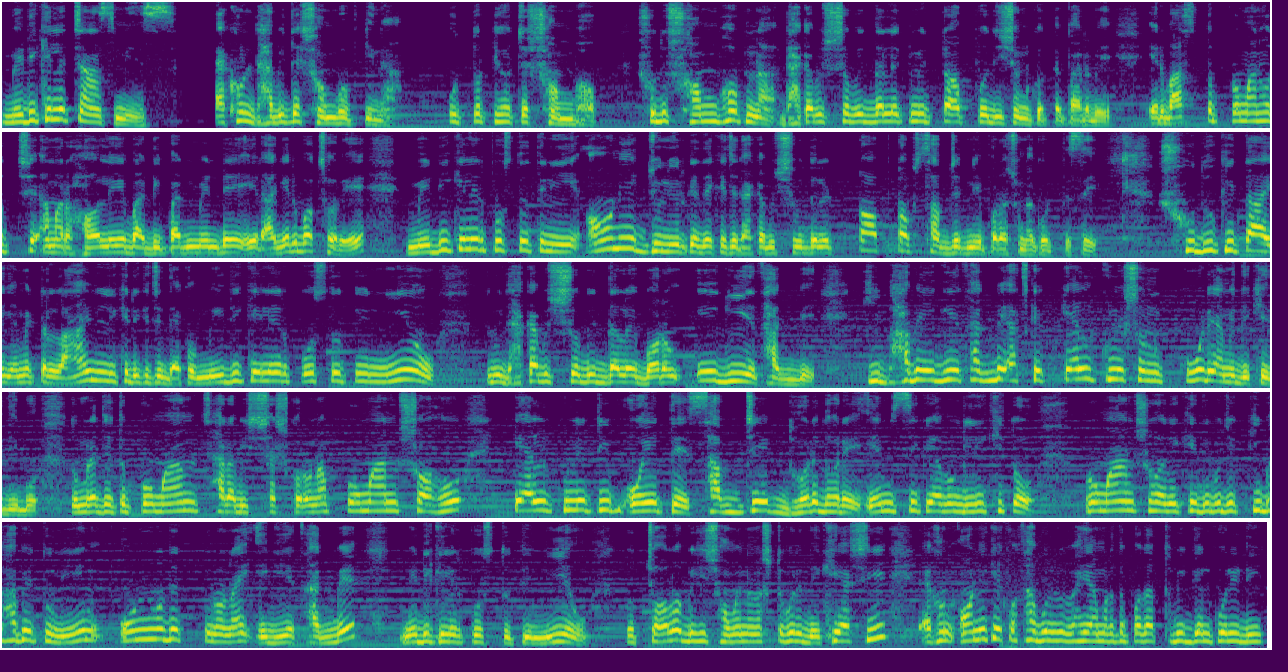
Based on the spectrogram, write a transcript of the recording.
মেডিকেলের chance miss এখন ঢাবিতে সম্ভব কিনা? উত্তরটি হচ্ছে সম্ভব। শুধু সম্ভব না, ঢাকা বিশ্ববিদ্যালয়ে তুমি টপ পজিশন করতে পারবে। এর বাস্তব প্রমাণ হচ্ছে আমার হলে বা ডিপার্টমেন্টে এর আগের বছরে মেডিকেলের প্রস্তুতি নিয়ে অনেক জুনিয়রকে দেখেছি ঢাকা বিশ্ববিদ্যালয়ের টপ টপ সাবজেক্ট নিয়ে পড়াশোনা করতেছে। শুধু কি তাই? আমি একটা লাইন লিখে রেখেছি, দেখো মেডিকেলের প্রস্তুতি নিয়েও তুমি ঢাকা বিশ্ববিদ্যালয় বরং এগিয়ে থাকবে। কীভাবে এগিয়ে থাকবে? আজকে ক্যালকুলেশন করে আমি দেখিয়ে দিব। তোমরা যেহেতু প্রমাণ ছাড়া বিশ্বাস করো না, প্রমাণ সহ ক্যালকুলেটিভ ওয়েতে সাবজেক্ট ধরে ধরে এমসিকিউ এবং লিখিত প্রমাণ সহ দেখিয়ে দিব যে কীভাবে তুমি অন্যদের তুলনায় এগিয়ে থাকবে মেডিকেলের প্রস্তুতি নিয়েও। তো চলো বেশি সময় নষ্ট করে দেখে আসি। এখন অনেকে কথা বলবে, ভাই, আমরা তো পদার্থবিজ্ঞান করিনি,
